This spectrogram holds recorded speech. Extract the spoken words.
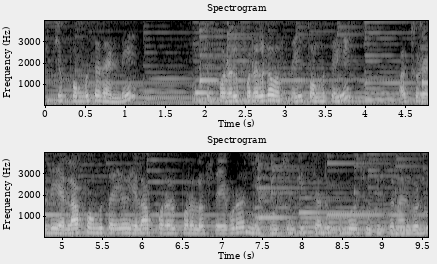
కొంచెం పొంగుతుందండి. కొంచెం పొరలు పొరలుగా వస్తాయి పొంగుతాయి. అవి చూడండి ఎలా పొంగుతాయో ఎలా పొరలు పొరలు వస్తాయో కూడా మీకు చూపించాను. ఇప్పుడు కూడా చూపిస్తాను. అదిగోండి.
